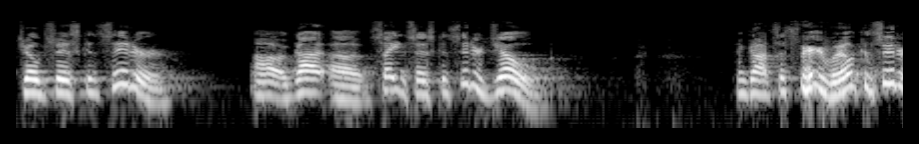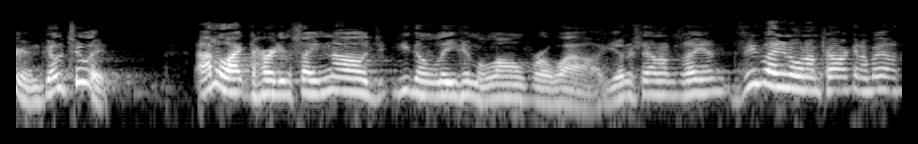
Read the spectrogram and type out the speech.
Job says, Consider, uh, God, uh, Satan says, Consider Job. And God says, Very well, consider him. Go to it. I'd like to heard him say, no, you're going to leave him alone for a while. You understand what I'm saying? Does anybody know what I'm talking about?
